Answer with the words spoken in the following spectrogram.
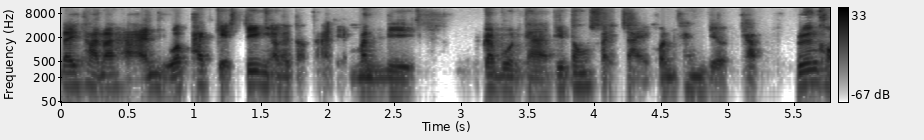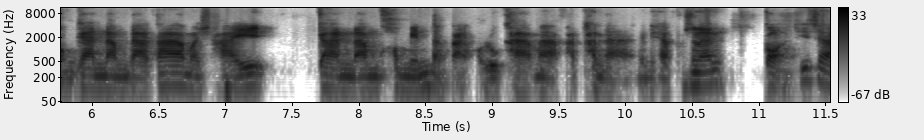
ได้ทานอาหารหรือว่าแพ็กเกจจิ้งอะไรต่างๆเนี่ยมันมีกระบวนการที่ต้องใส่ใจค่อนข้างเยอะครับ เรื่องของการนำ Data มาใช้การนำคอมเมนต์ต่างๆ ของลูกค้ามาพัฒนานะครับ เพราะฉะนั้นก่อนที่จะ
